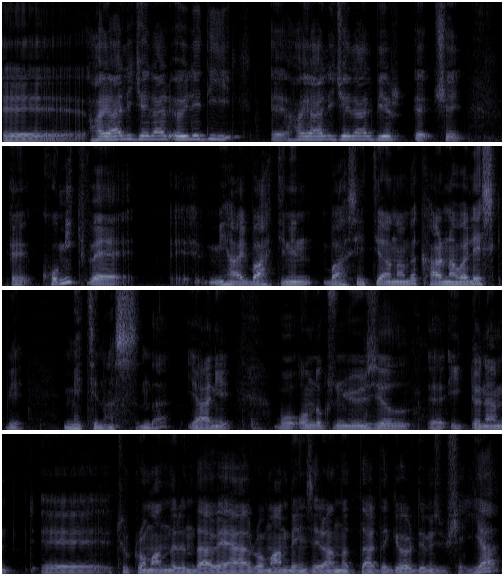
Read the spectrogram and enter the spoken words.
E, Hayali Celal öyle değil. E, Hayali Celal bir e, şey e, komik ve e, Mihail Bahti'nin bahsettiği anlamda karnavalesk bir metin aslında. Yani bu 19. yüzyıl e, ilk dönem e, Türk romanlarında veya roman benzeri anlatılarda gördüğümüz bir şey. Ya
